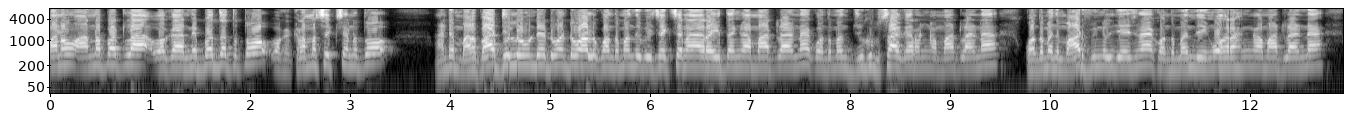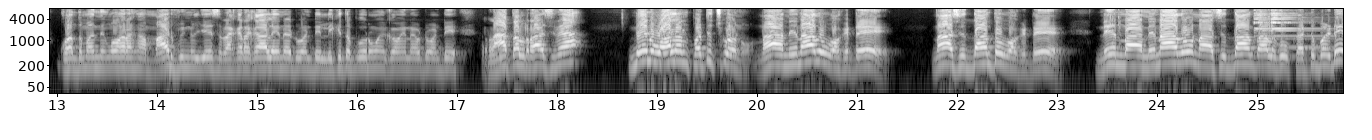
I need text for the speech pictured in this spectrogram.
మనం అన్న పట్ల ఒక నిబద్ధతతో ఒక క్రమశిక్షణతో అంటే మన పార్టీలో ఉండేటువంటి వాళ్ళు కొంతమంది విచక్షణ రహితంగా మాట్లాడినా కొంతమంది జుగుప్సాకరంగా మాట్లాడినా కొంతమంది మార్ఫింగ్లు చేసినా కొంతమంది ఇంకొక రకంగా మాట్లాడినా కొంతమంది ఇంకొక రకంగా మార్ఫింగ్లు చేసి రకరకాలైనటువంటి లిఖితపూర్వకమైనటువంటి రాతలు రాసినా నేను వాళ్ళని పట్టించుకోను. నా నినాదం ఒకటే నా సిద్ధాంతం ఒకటే. నేను నా నినాదం నా సిద్ధాంతాలకు కట్టుబడి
